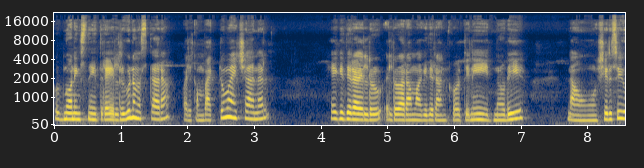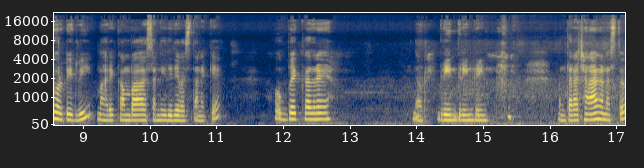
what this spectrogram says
ಗುಡ್ ಮಾರ್ನಿಂಗ್ ಸ್ನೇಹಿತರೆ. ಎಲ್ರಿಗೂ ನಮಸ್ಕಾರ. Welcome back to my channel ಹೇಗಿದ್ದೀರಾ ಎಲ್ಲರೂ ಎಲ್ಲರೂ ಆರಾಮಾಗಿದ್ದೀರಾ ಅಂದ್ಕೊಳ್ತೀನಿ ಇದು ನೋಡಿ ನಾವು ಶಿರಸಿಗೆ ಹೊರಟಿದ್ವಿ. ಮಾರಿಕಾಂಬ ಸನ್ನಿಧಿ ದೇವಸ್ಥಾನಕ್ಕೆ. ಹೋಗಬೇಕಾದ್ರೆ ನೋಡಿರಿ, ಗ್ರೀನ್ ಗ್ರೀನ್ ಗ್ರೀನ್. ಒಂಥರ ಚೆನ್ನಾಗಿ ಅನ್ನಿಸ್ತು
